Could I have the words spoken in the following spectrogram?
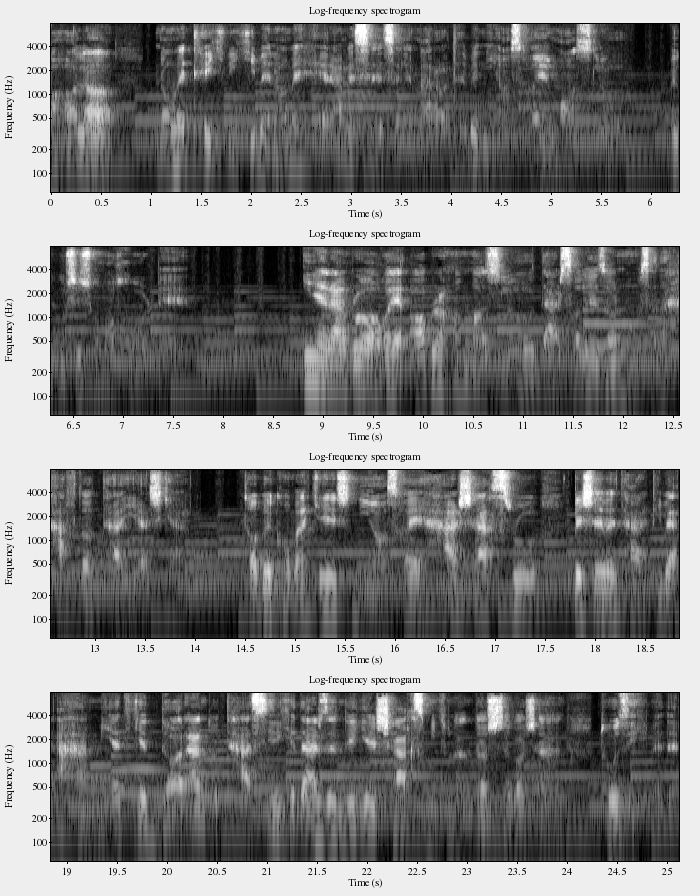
حالا نام تکنیکی به نام هرم سلسله مراتب نیازهای مازلو به گوش شما خورده. این هرم رو آقای آبراهام مازلو در سال 1970 تهیهش کرد تا به کمکش نیازهای هر شخص رو بشه به ترتیب اهمیتی که دارند و تأثیری که در زندگی شخص می‌تونن داشته باشن توضیح بده.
